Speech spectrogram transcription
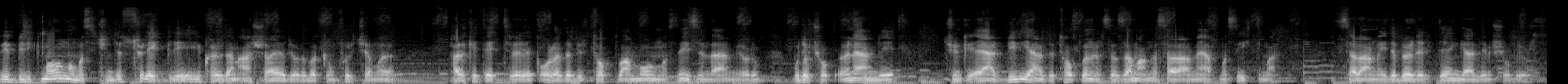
Ve birikme olmaması için de sürekli yukarıdan aşağıya doğru bakın fırçamı hareket ettirerek orada bir toplanma olmasına izin vermiyorum. Bu da çok önemli. Çünkü eğer bir yerde toplanırsa zamanla sararma yapması ihtimal. Sararmayı da böylelikle engellemiş oluyoruz.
